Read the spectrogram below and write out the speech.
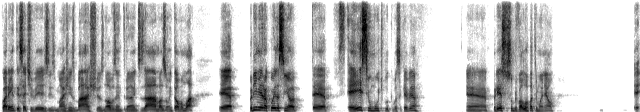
47 vezes, margens baixas, novos entrantes, a Amazon. Então, vamos lá. É, primeira coisa assim, ó, é, é esse o múltiplo que você quer ver? É, preço sobre valor patrimonial? É,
